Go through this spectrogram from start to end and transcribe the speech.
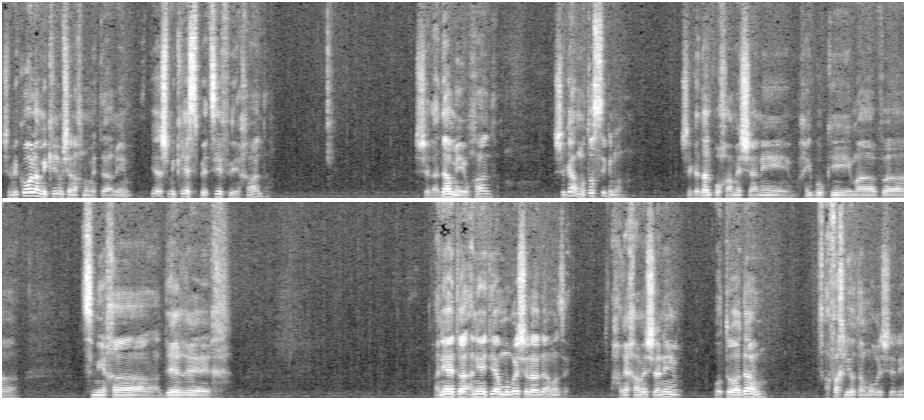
שמכל המקרים שאנחנו מתארים, יש מקרה ספציפי אחד של אדם מיוחד שגם אותו סגנון, שגדל פה חמש שנים, חיבוקים, אהבה, צמיחה, דרך. אני, היית, אני הייתי המורה של האדם הזה. אחרי חמש שנים אותו אדם הפך להיות המורה שלי.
